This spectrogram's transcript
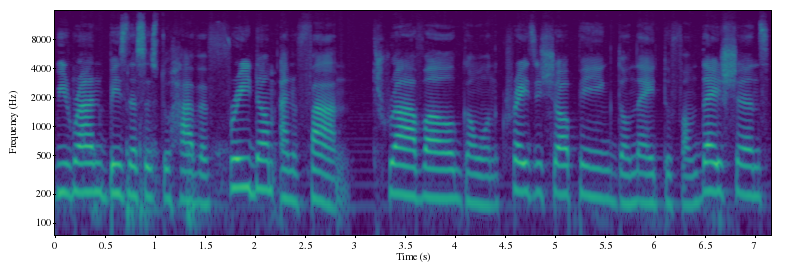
We run businesses to have a freedom and fun. Travel, go on crazy shopping, donate to foundations.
